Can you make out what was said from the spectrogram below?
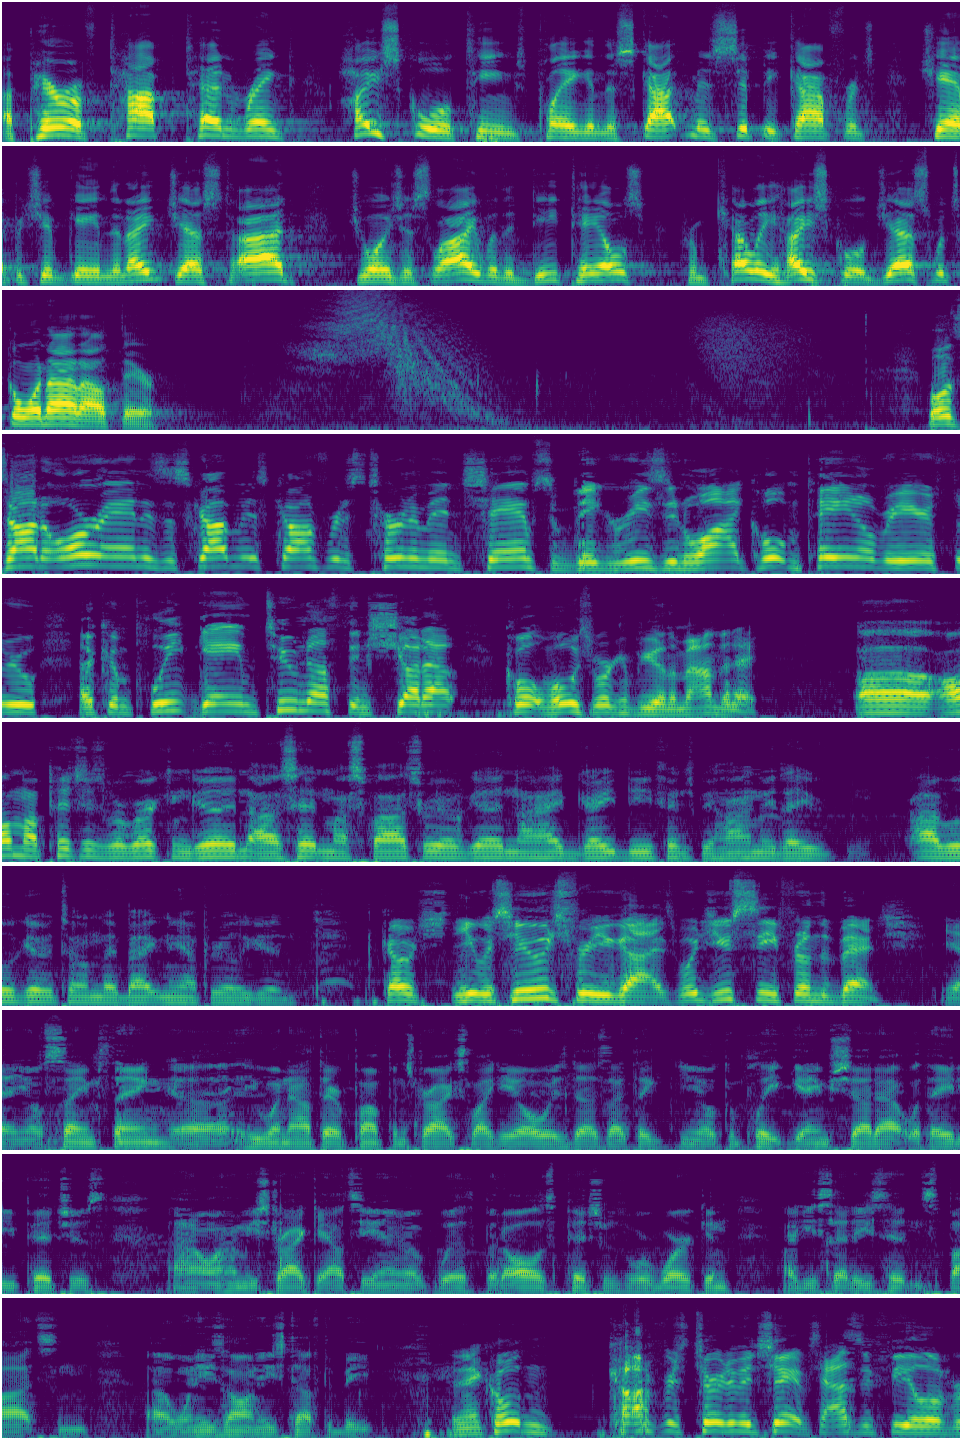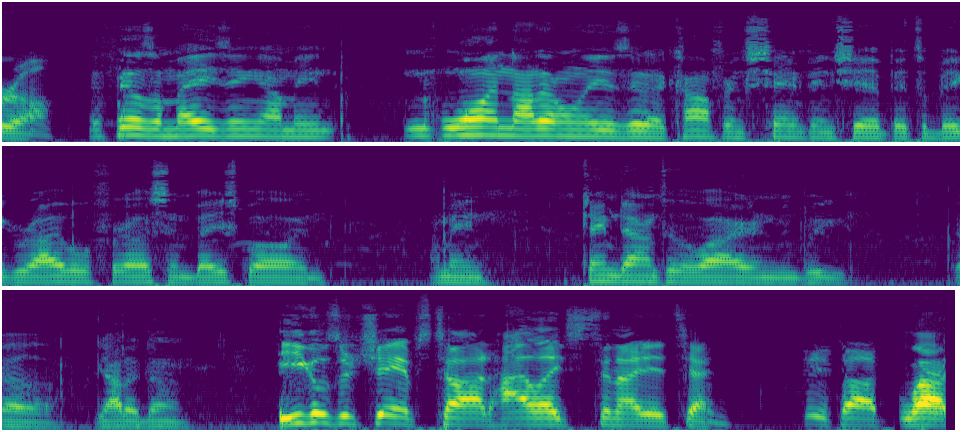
A pair of top 10 ranked high school teams playing in the Scott Mississippi Conference Championship game tonight. Jess Todd joins us live with the details from Kelly High School. Jess, what's going on out there? Well, Todd Oran is the Scott Miss Conference Tournament champs. A big reason why. Colton Payne over here threw a complete game, 2 nothing shutout. Colton, what was working for you on the mound today? Uh, all my pitches were working good. I was hitting my spots real good, and I had great defense behind me. They, I will give it to them. They backed me up really good. Coach, he was huge for you guys. What'd you see from the bench? Yeah, you know, same thing. Uh, he went out there pumping strikes like he always does. I think, you know, complete game shutout with 80 pitches. I don't know how many strikeouts he ended up with, but all his pitches were working. Like he said, he's hitting spots, and uh, when he's on, he's tough to beat. And then Colton, conference tournament champs. How's it feel overall? It feels amazing. I mean, one, not only is it a conference championship, it's a big rival for us in baseball, and I mean, came down to the wire and we uh, got it done. Eagles are champs, Todd. Highlights tonight at 10. See you, Todd.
